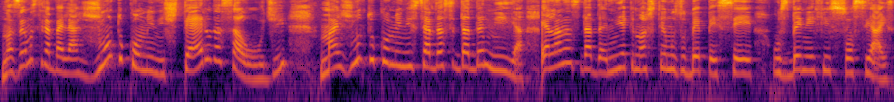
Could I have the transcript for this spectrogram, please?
Nós vamos trabalhar junto com o Ministério da Saúde, mas junto com o Ministério da Cidadania. É lá na cidadania que nós temos o BPC, os benefícios sociais.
